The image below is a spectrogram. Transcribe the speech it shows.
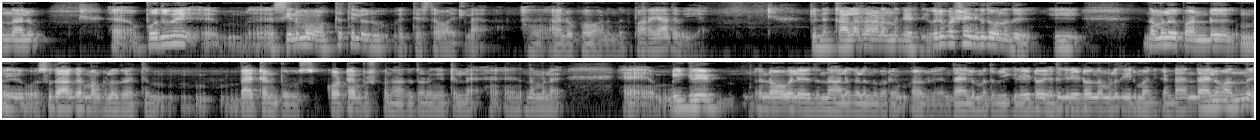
എന്നാലും പൊതുവേ സിനിമ മൊത്തത്തിലൊരു വ്യത്യസ്തമായിട്ടുള്ള അനുഭവമാണെന്ന് പറയാതെ വയ്യ. പിന്നെ കളറാണെന്ന് കരുതി. ഒരു പക്ഷേ എനിക്ക് തോന്നുന്നത് ഈ നമ്മൾ പണ്ട് സുധാകർ മംഗളൂരത്തും ബാറ്റൺ ബോസ് കോട്ടയം പുഷ്പനാഥ് തുടങ്ങിയിട്ടുള്ള നമ്മളെ ബി ഗ്രേഡ് നോവൽ എഴുതുന്ന ആളുകളെന്ന് പറയും. അവർ എന്തായാലും അത് ബി ഗ്രേഡോ ഏത് ഗ്രേഡോ നമ്മൾ തീരുമാനിക്കേണ്ട. എന്തായാലും അന്ന്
